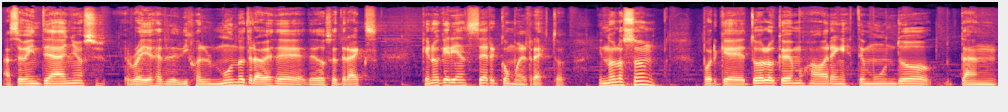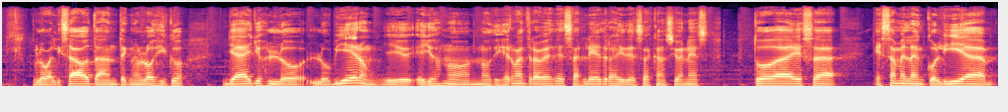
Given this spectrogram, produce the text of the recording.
Hace 20 años, Radiohead le dijo al mundo a través de, de 12 tracks que no querían ser como el resto. Y no lo son, porque todo lo que vemos ahora en este mundo tan globalizado, tan tecnológico, ya ellos lo, vieron. Y ellos, nos dijeron a través de esas letras y de esas canciones toda esa, esa melancolía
